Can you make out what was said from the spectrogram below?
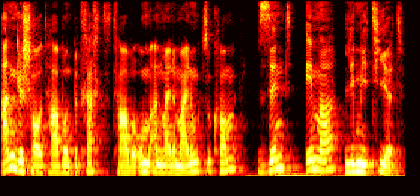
angeschaut habe und betrachtet habe, um an meine Meinung zu kommen, sind immer limitiert.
